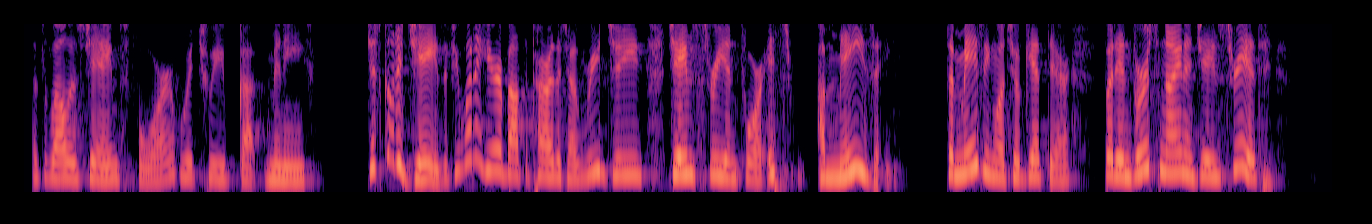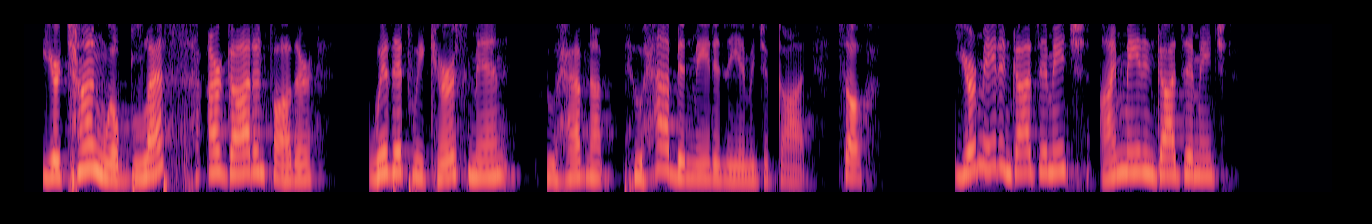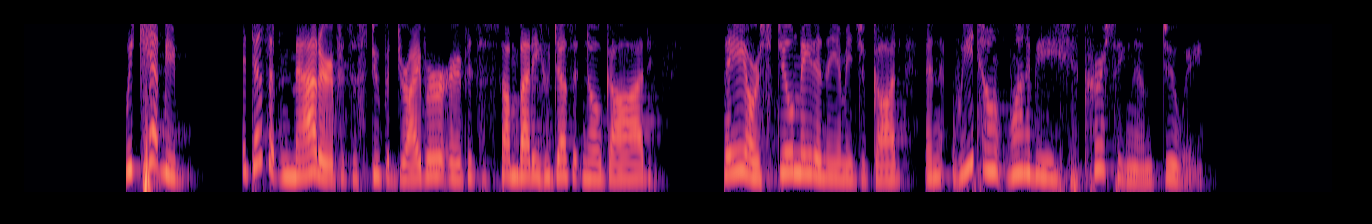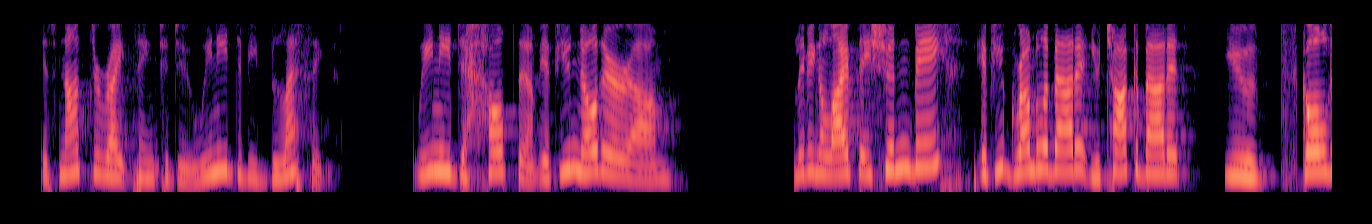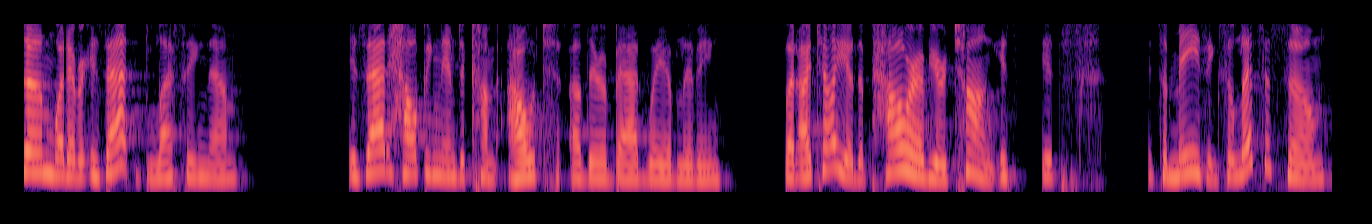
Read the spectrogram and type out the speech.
as well as James 4, which we've got many. Just go to James. If you want to hear about the power of the tongue, read James 3 and 4. It's amazing. It's amazing what you'll get there. But in verse 9 in James 3, it's your tongue will bless our God and Father. With it we curse men who have not who have been made in the image of God. So you're made in God's image, I'm made in God's image. We can't be, it doesn't matter if it's a stupid driver or if it's somebody who doesn't know God. They are still made in the image of God, and we don't want to be cursing them, do we? It's not the right thing to do. We need to be blessing them. We need to help them. If you know they're um, living a life they shouldn't be, if you grumble about it, you talk about it, you scold them, whatever, is that blessing them? Is that helping them to come out of their bad way of living? But I tell you, the power of your tongue, it's, it's, it's amazing. So let's assume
